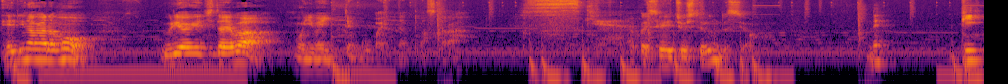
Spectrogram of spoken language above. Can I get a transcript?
減りながらも売り上げ自体はもう今1.5倍になってますから。すげえ。やっぱり成長してるんですよ。ねピ。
